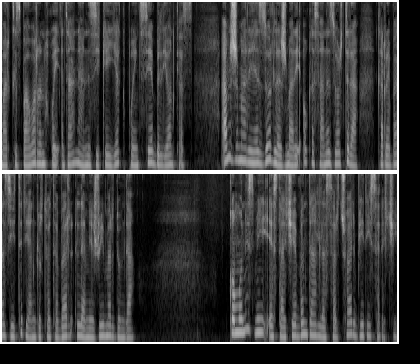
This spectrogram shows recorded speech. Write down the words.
مارکس باوەڕن خۆی ئەدانە نزیکەی یەک پۆینت سێ بلیۆن کەس. ئەم ژمارەیە زۆر لە ژمارەی ئەو کەسانە زۆرترە کە ڕێبازی تریان گرتۆتە بەر لە مێژووی مەردومدا. کۆمۆنیزمی ئێستا چێ بەندە لە سەر چوار بیری سەرەکی.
